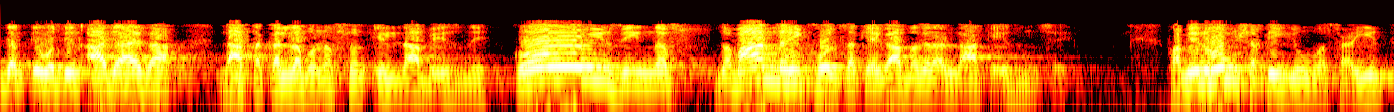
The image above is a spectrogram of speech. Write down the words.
जबकि वो दिन आ जाएगा ला तकल्लम नफ्सन इल्ला बेजनी कोई जी नफ्स जबान नहीं खोल सकेगा मगर अल्लाह के इज्न से। फमिन हम शकी यूँ व सईद।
